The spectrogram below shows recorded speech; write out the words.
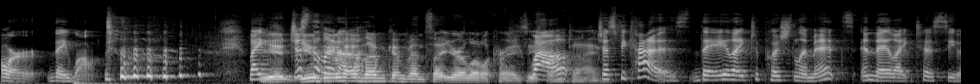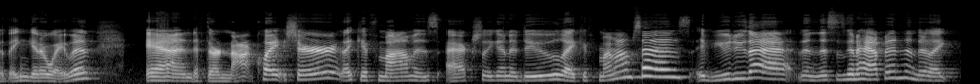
or they won't. like you, just you a little. do have them convinced that you're a little crazy. Well, sometimes. just because they like to push limits and they like to see what they can get away with, and if they're not quite sure, like if mom is actually going to do, like if my mom says, if you do that, then this is going to happen. And they're like,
